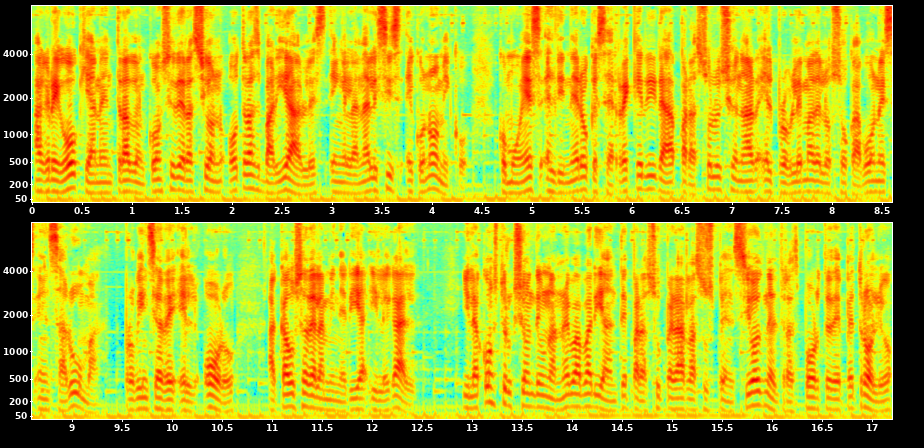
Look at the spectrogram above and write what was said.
Agregó que han entrado en consideración otras variables en el análisis económico, como es el dinero que se requerirá para solucionar el problema de los socavones en Saruma, provincia de El Oro, a causa de la minería ilegal, y la construcción de una nueva variante para superar la suspensión del transporte de petróleo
